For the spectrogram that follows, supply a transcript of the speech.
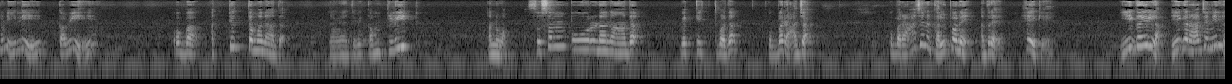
ನೋಡಿ, ಇಲ್ಲಿ ಕವಿ ಒಬ್ಬ ಅತ್ಯುತ್ತಮನಾದ, ನಾವೇನಂತೀವಿ, ಕಂಪ್ಲೀಟ್ ಅನ್ನುವ, ಸುಸಂಪೂರ್ಣನಾದ ವ್ಯಕ್ತಿತ್ವದ ಒಬ್ಬ ರಾಜ. ಒಬ್ಬ ರಾಜನ ಕಲ್ಪನೆ ಅಂದರೆ ಹೇಗೆ? ಈಗ ಇಲ್ಲ, ಈಗ ರಾಜನಿಲ್ಲ.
